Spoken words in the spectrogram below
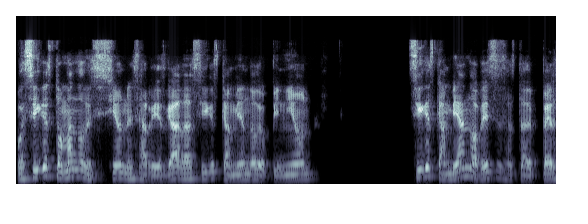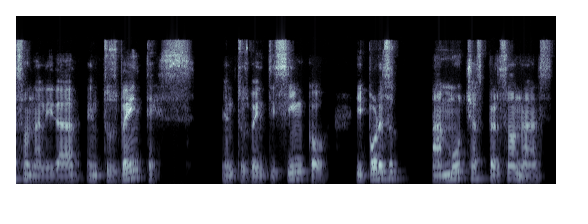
pues sigues tomando decisiones arriesgadas, sigues cambiando de opinión, sigues cambiando a veces hasta de personalidad en tus veintes, en tus veinticinco, y por eso a muchas personas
